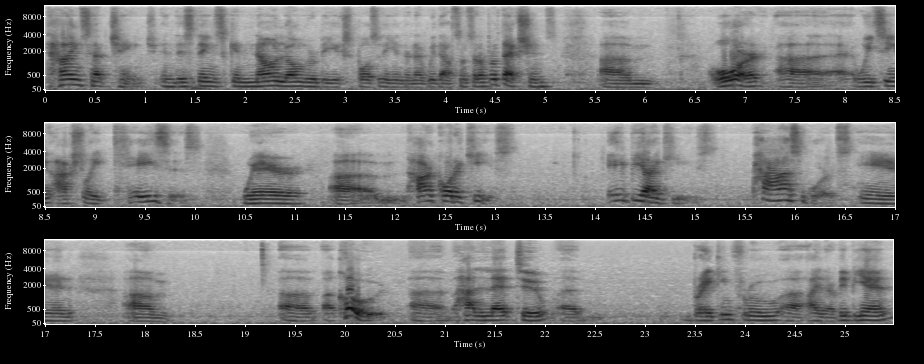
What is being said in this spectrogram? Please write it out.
times have changed, and these things can no longer be exposed to the internet without some sort of protections. Um, or uh, we've seen actually cases where um, hard-coded keys, API keys, passwords, and um, uh, a code uh, had led to uh, breaking through uh, either VPN.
